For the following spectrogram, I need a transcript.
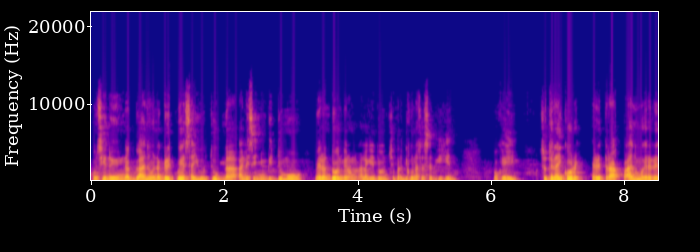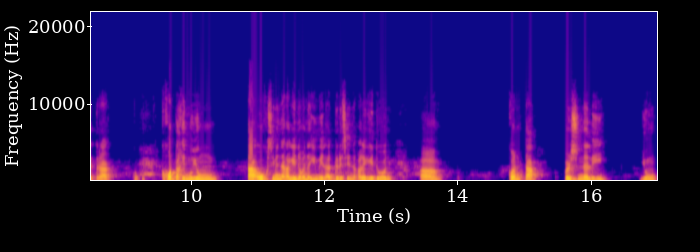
kung sino yung nag, ano, nag-request sa YouTube na alisin yung video mo. Meron doon, meron nakalagay doon. Siyempre, di ko nasasabihin. Okay. So, trinay ko retract. Paano mo i-retract? Kukontakin mo yung tao kasi may nakalagay naman na email address eh. Nakalagay doon, um, contact personally yung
